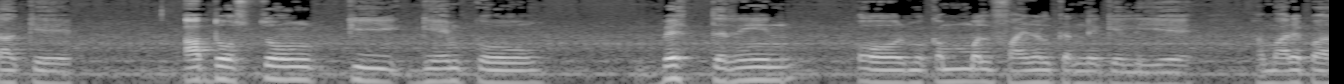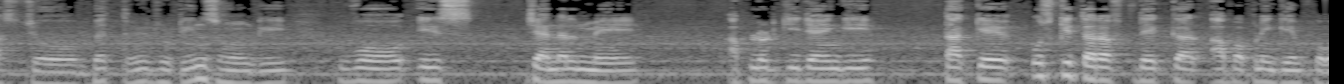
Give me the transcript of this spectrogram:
تاکہ آپ دوستوں کی گیم کو بہترین اور مکمل فائنل کرنے کے لیے ہمارے پاس جو بہترین روٹینز ہوں گی وہ اس چینل میں اپلوڈ کی جائیں گی تاکہ اس کی طرف دیکھ کر آپ اپنی گیم کو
